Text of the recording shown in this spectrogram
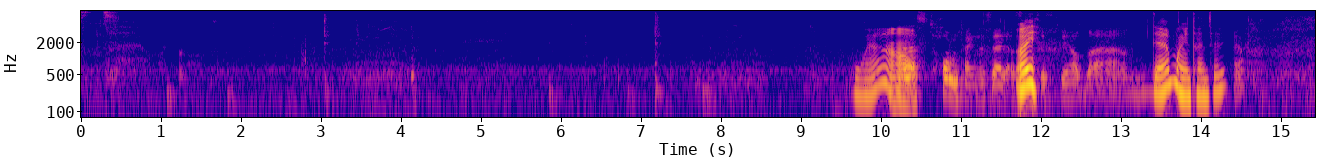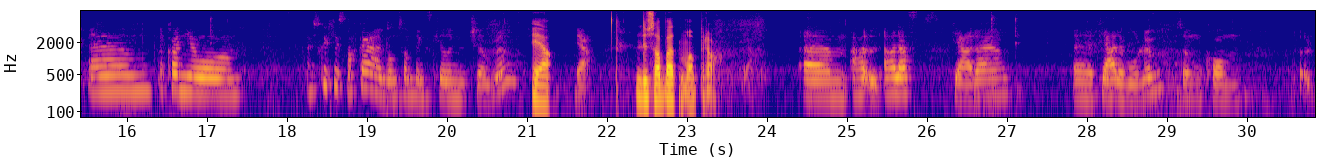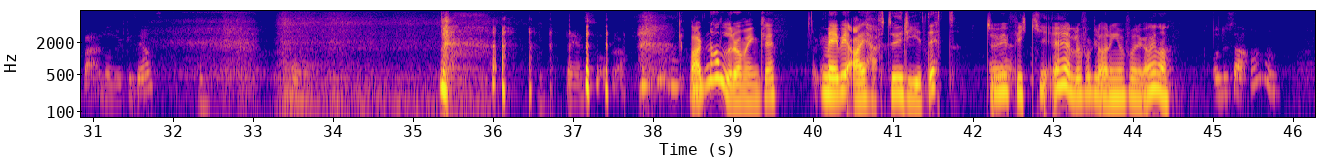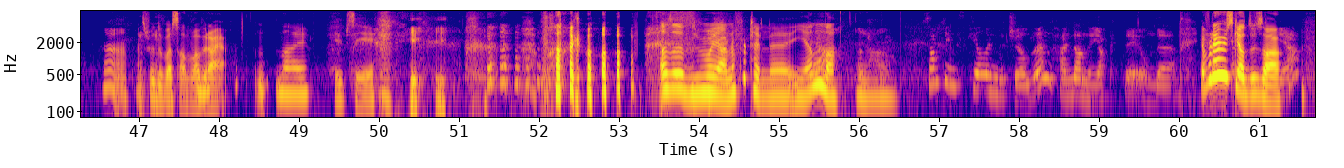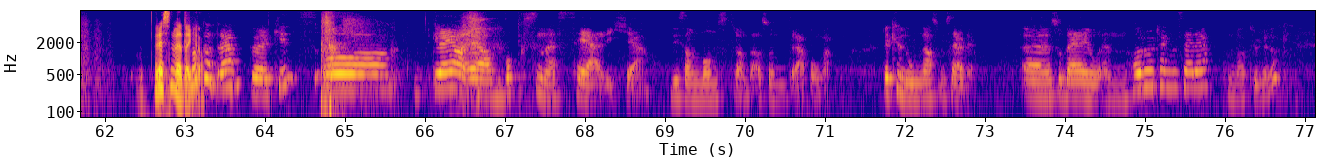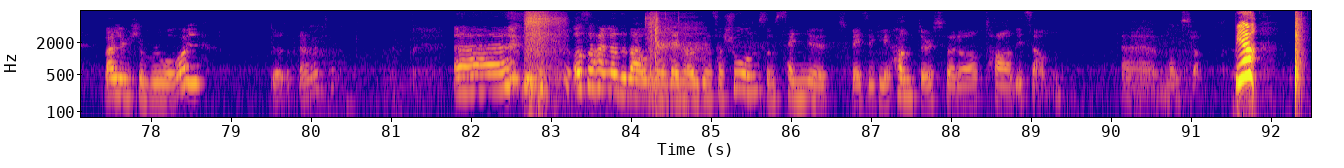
Wow. Jeg har lest tolv tegneserier siden sist vi hadde um, Det er mange tegneserier. um, Jeg kan jo Jeg husker ikke snakka jeg om 'Something's Killing the Children'? Ja. Ja. Du sa bare at den var bra. Um, jeg, har, jeg har lest fjerde, uh, fjerde volum, som kom for bare noen uker siden. Det er så bra. Hva er den handler om, egentlig? Maybe I have to read it. Du, fikk hele forklaringen forrige gang, da. Og du sa ah, Ja, jeg trodde du bare sa den var bra, ja. Nei. Upsi. Fuck off. Altså, du må gjerne fortelle igjen, da. Ja. 'Something's Killing the Children' handler nøyaktig om det. ja, for det husker jeg at du sa. Ja. Resten vet jeg ikke. Noe dreper kids, og greia er at voksne ser ikke disse monstrene da, som dreper unger. Det er kun unger som ser det. Uh, så det er jo en horrortegneserie, naturlig nok. Veldig mye blod og vold. Død og fordervelse. Eh, og så handler det da om denne organisasjonen som sender ut basically hunters for å ta disse uh, monstrene.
